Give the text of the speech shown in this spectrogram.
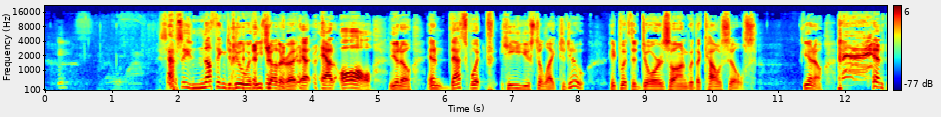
It's absolutely nothing to do with each other uh, at, at all, you know. And that's what he used to like to do. He'd put the doors on with the Cowsills, you know. and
